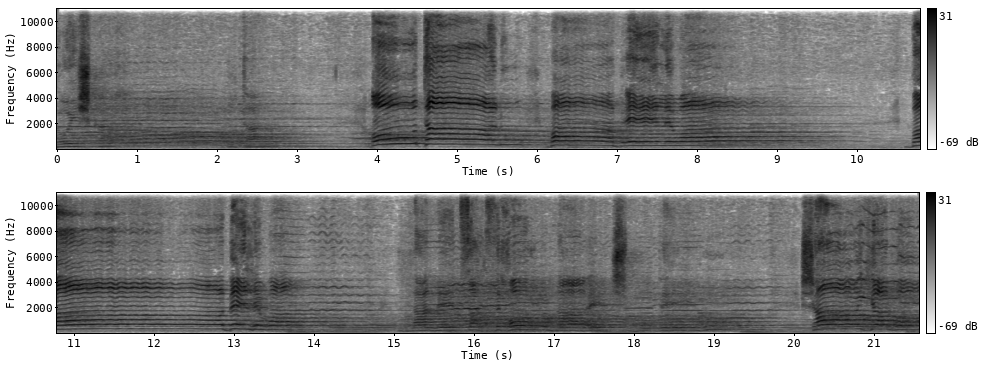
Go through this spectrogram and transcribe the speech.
לא ישכח אותנו, אותנו בב אלוה, בב אלוה, לנצח זכור נא את שמותינו, שיירות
